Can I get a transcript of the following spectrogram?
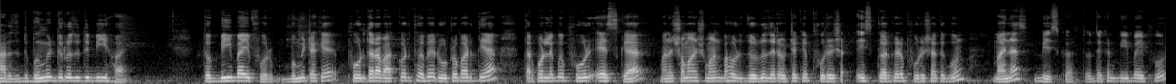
আর যদি ভূমির দৈর্ঘ্য যদি বি হয়, তো বি বাই ফোর, ভূমিটাকে ফোর দ্বারা ভাগ করতে হবে, রুট ওভার দেওয়া তারপর লিখবে ফোর এ স্কোয়ার মানে সমান সমান বাহুর দৈর্ঘ্য যেটা, ওইটাকে ফোরের স্কোয়ার করে ফোরের সাথে গুণ মাইনাস বি স্কোয়ার, তো দেখেন B by four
